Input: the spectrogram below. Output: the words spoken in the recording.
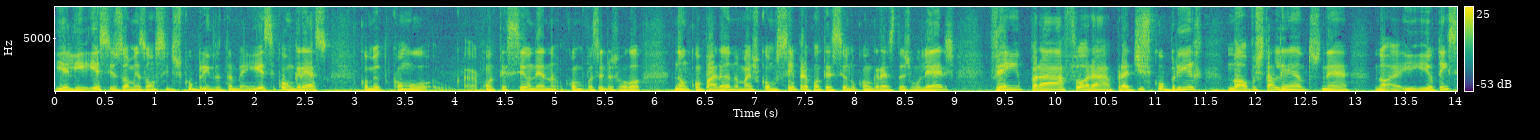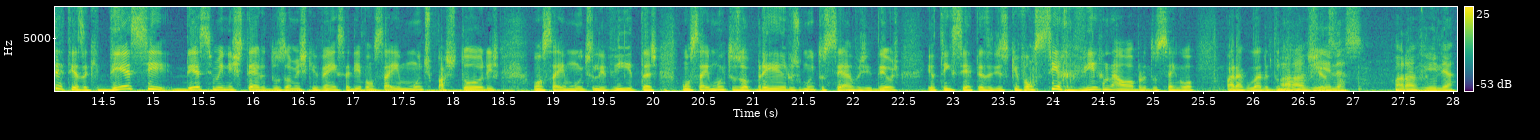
E ali esses homens vão se descobrindo também. E esse congresso, como, eu, como aconteceu, né? Como você mesmo falou, não comparando, mas como sempre aconteceu no Congresso das Mulheres, vem para aflorar, para descobrir novos talentos, né? E, eu tenho certeza que desse desse ministério dos homens que vêm ali vão sair muitos pastores pastores, vão sair muitos levitas, vão sair muitos obreiros, muitos servos de Deus. Eu tenho certeza disso, que vão servir na obra do Senhor para a glória do Maravilha, nome de Jesus. Maravilha.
